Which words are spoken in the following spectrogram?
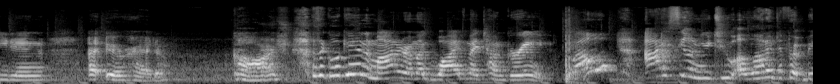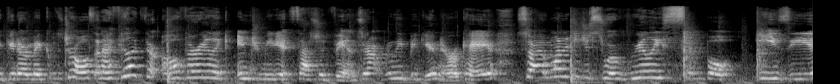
eating an earhead gosh. I was like looking at the monitor, I'm like, why is my tongue green? Well, I see on YouTube a lot of different beginner makeup tutorials and I feel like they're all very like intermediate slash advanced. They're not really beginner, okay? So I wanted to just do a really simple, easy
